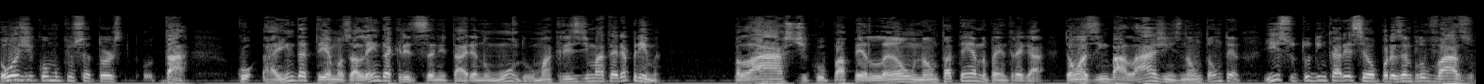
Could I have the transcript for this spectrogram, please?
Hoje, como que o setor está? ainda temos, além da crise sanitária no mundo, uma crise de matéria-prima. Plástico, papelão, não está tendo para entregar. Então as embalagens não estão tendo. Isso tudo encareceu. Por exemplo, o vaso.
